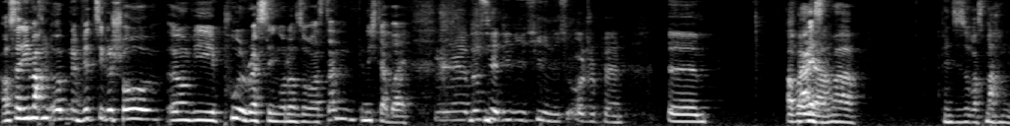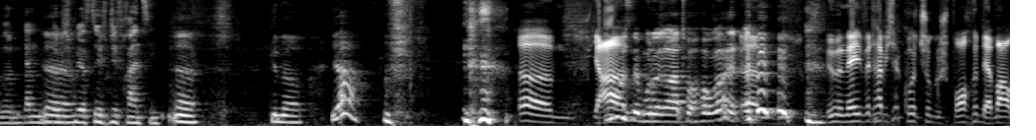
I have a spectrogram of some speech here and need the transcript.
Außer die machen irgendeine witzige Show, irgendwie Pool Wrestling oder sowas, dann bin ich dabei. Ja, das ist ja DDT, nicht All Japan. Ähm, aber ich weiß, ja, aber wenn sie sowas machen würden, dann Ja, würde ich mir das definitiv reinziehen. ja, genau. Ja, Ähm, du ja, bist der Moderator, hau rein. ähm, über Melvin habe ich ja kurz schon gesprochen. Der war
